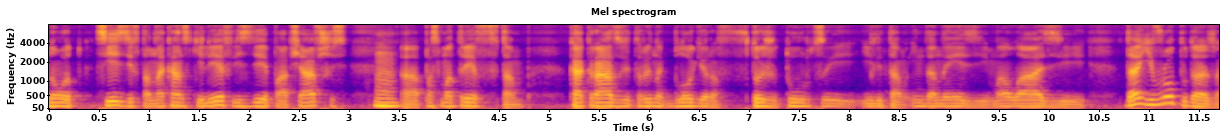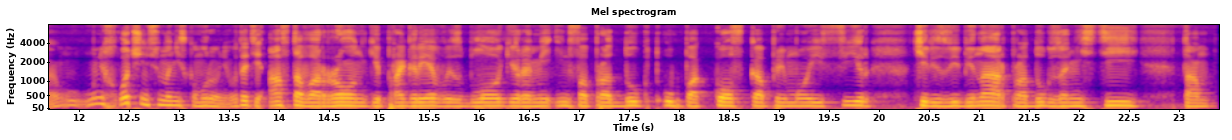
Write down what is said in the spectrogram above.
Но вот съездив там на Канский лев, везде пообщавшись, а, посмотрев там, как развит рынок блогеров в той же Турции или там Индонезии, Малайзии, да, Европу даже, у них очень все на низком уровне. Вот эти автоворонки, прогревы с блогерами, инфопродукт, упаковка, прямой эфир, через вебинар продукт занести, там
